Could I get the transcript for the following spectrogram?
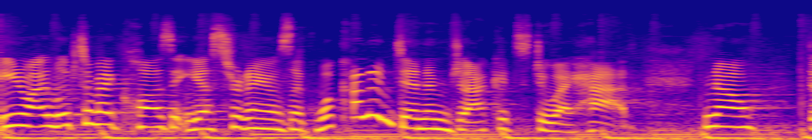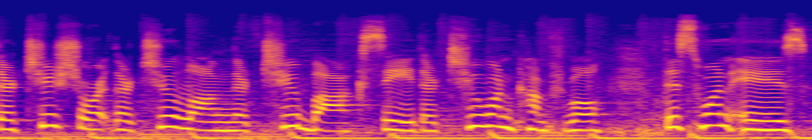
you know, I looked at my closet yesterday and I was like, what kind of denim jackets do I have? No, they're too short, they're too long, they're too boxy, they're too uncomfortable. This one is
